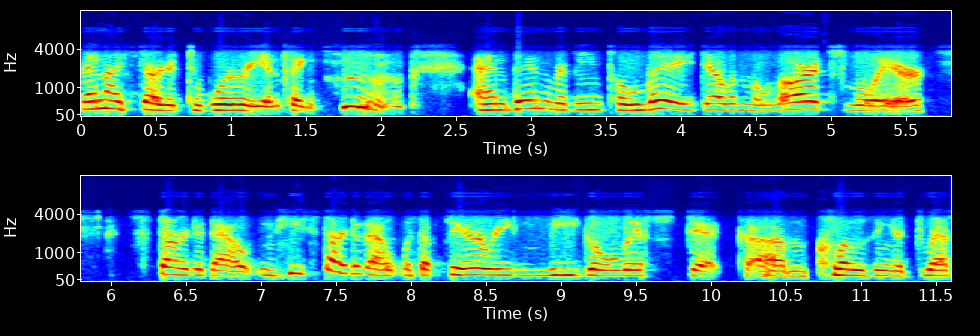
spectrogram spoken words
then I started to worry and think, hmm. And then Ravin Pillay, Dellen Millard's lawyer, started out, and he started out with a very legalistic um, closing address,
